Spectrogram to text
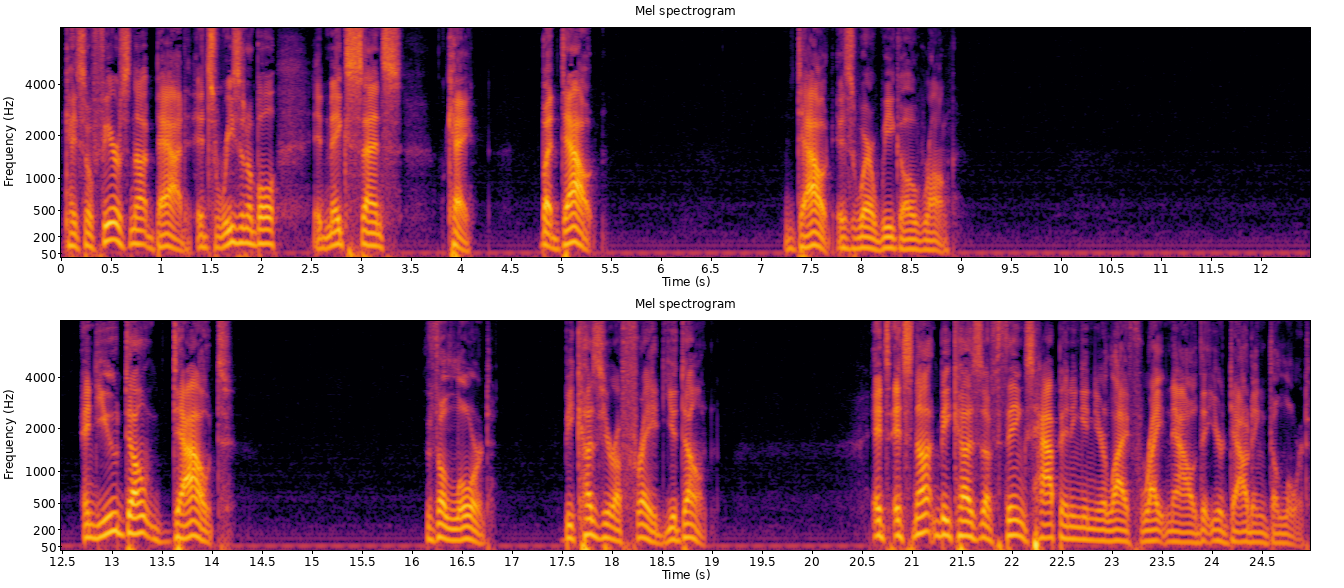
Okay, so fear is not bad. It's reasonable. It makes sense. Okay, but doubt, doubt is where we go wrong. And you don't doubt the Lord because you're afraid. You don't. It's it's not because of things happening in your life right now that you're doubting the Lord.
